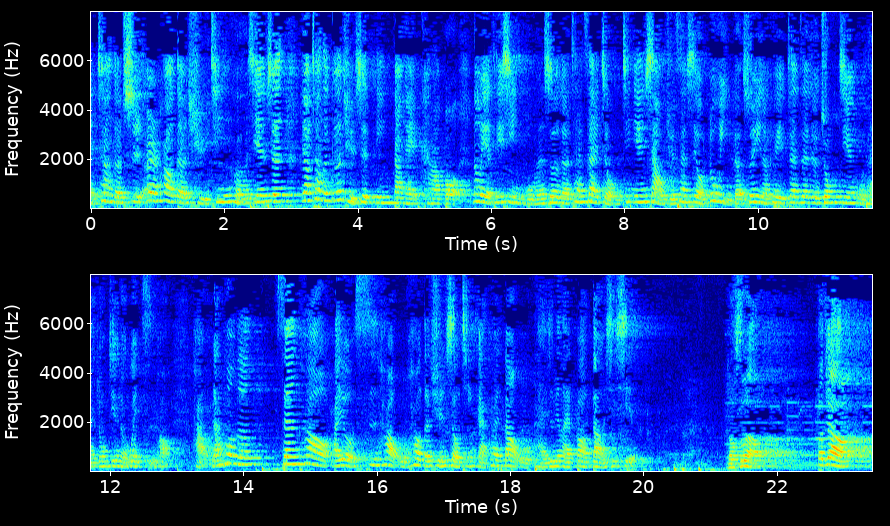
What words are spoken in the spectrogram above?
演唱的是二号的许清河先生要唱的歌曲是《叮当的卡波》。那么也提醒我们所有的参赛者，我们今天下午决赛是有录影的，所以呢可以站在这中间舞台中间的位置哈。好，然后呢三号还有四号、五号的选手，请赶快到舞台这边来报道，谢谢。老师好，大家好。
